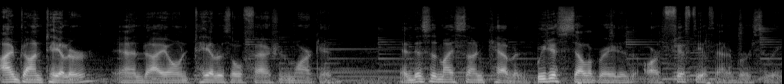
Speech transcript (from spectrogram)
I'm Don Taylor, and I own Taylor's Old Fashioned Market. And this is my son, Kevin. We just celebrated our 50th anniversary.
